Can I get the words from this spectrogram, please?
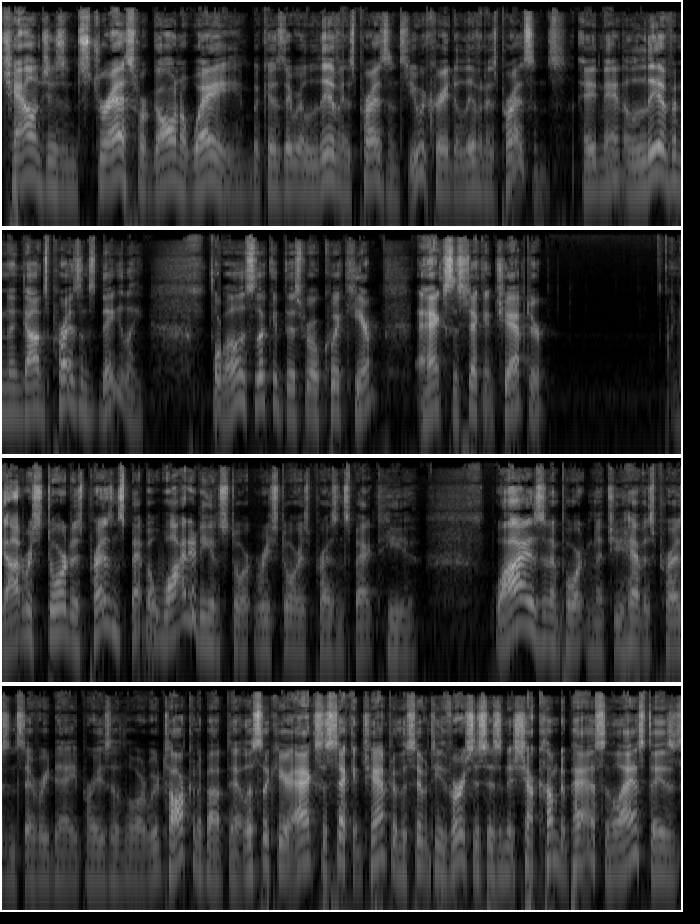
challenges and stress were gone away because they were living in His presence. You were created to live in His presence. Amen. Living in God's presence daily. Well, let's look at this real quick here. Acts, the second chapter. God restored His presence back, but why did He restore His presence back to you? Why is it important that you have his presence every day? Praise the Lord. We're talking about that. Let's look here. Acts, the second chapter, in the 17th verse, it says, And it shall come to pass in the last days,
